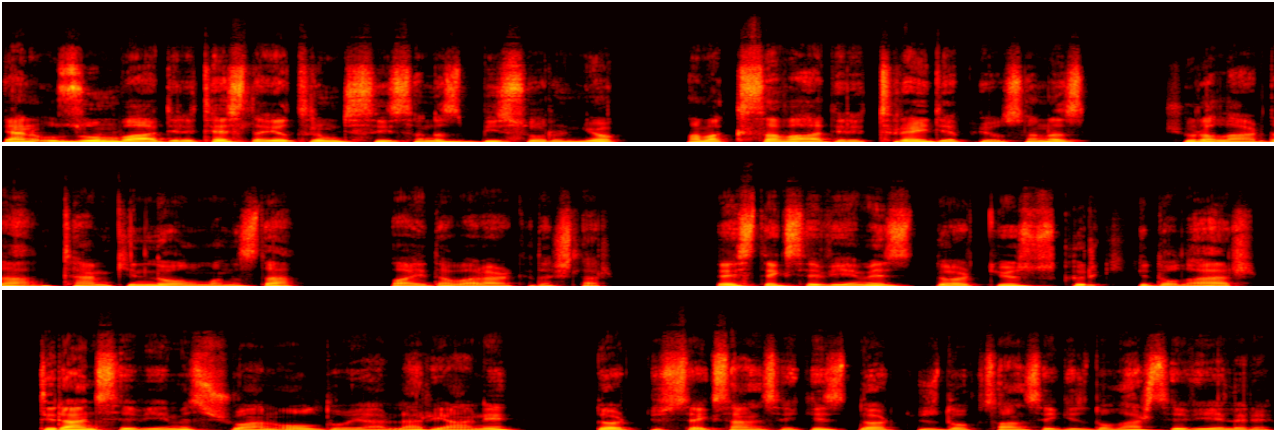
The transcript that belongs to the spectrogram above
Yani uzun vadeli Tesla yatırımcısıysanız bir sorun yok. Ama kısa vadeli trade yapıyorsanız şuralarda temkinli olmanızda fayda var arkadaşlar. Destek seviyemiz 442 dolar. Direnç seviyemiz şu an olduğu yerler yani 488-498 dolar seviyeleri.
